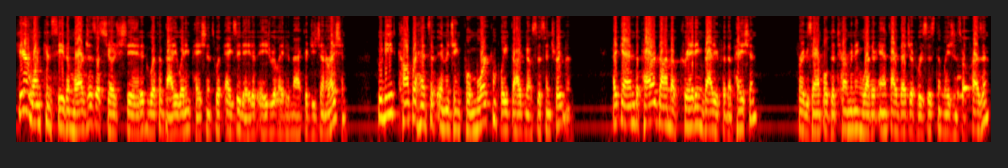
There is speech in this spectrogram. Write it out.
Here one can see the margins associated with evaluating patients with exudative age-related macular degeneration who need comprehensive imaging for more complete diagnosis and treatment. Again, the paradigm of creating value for the patient, for example, determining whether anti-VEGF resistant lesions are present,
